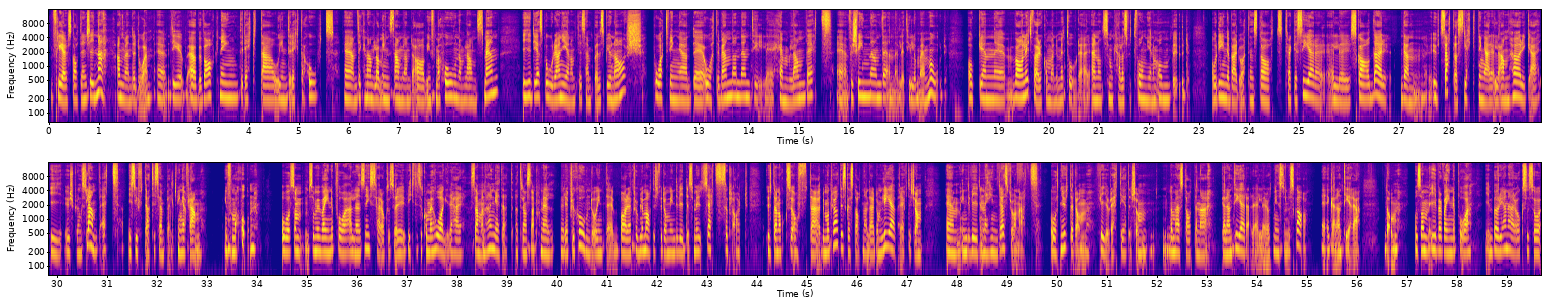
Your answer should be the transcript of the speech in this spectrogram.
fler stater än Kina använder då. Eh, det är övervakning, direkta och indirekta hot. Eh, det kan handla om insamlande av information om landsmän i diasporan genom till exempel spionage, påtvingade återvändanden till hemlandet, försvinnanden eller till och med mord. Och en eh, vanligt förekommande metod är, är något som kallas för tvång genom ombud. Och det innebär då att en stat trakasserar eller skadar den utsatta släktingar eller anhöriga i ursprungslandet i syfte att till exempel tvinga fram information. Och som, som vi var inne på alldeles nyss här också så är det viktigt att komma ihåg i det här sammanhanget att, att transnationell repression då inte bara är problematiskt för de individer som utsätts såklart, utan också ofta demokratiska staterna där de lever eftersom individerna hindras från att åtnjuta de fri och rättigheter som de här staterna garanterar eller åtminstone ska eh, garantera dem. Och som Ivar var inne på i början här också så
